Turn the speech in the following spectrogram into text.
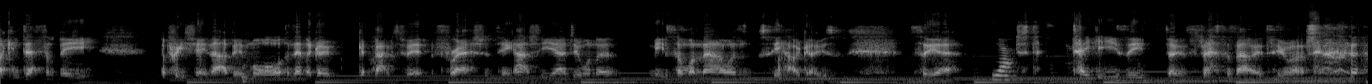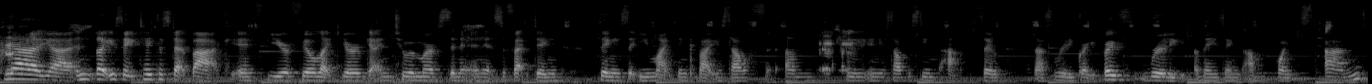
I can definitely appreciate that a bit more, and then I go go back to it fresh and think, actually, yeah, I do want to meet someone now and see how it goes. So yeah, yeah. just take it easy. Don't stress about it too much. yeah, yeah, and like you say, take a step back if you feel like you're getting too immersed in it and it's affecting things that you might think about yourself um, in, in your self-esteem, perhaps. So that's really great. Both really amazing um, points, and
